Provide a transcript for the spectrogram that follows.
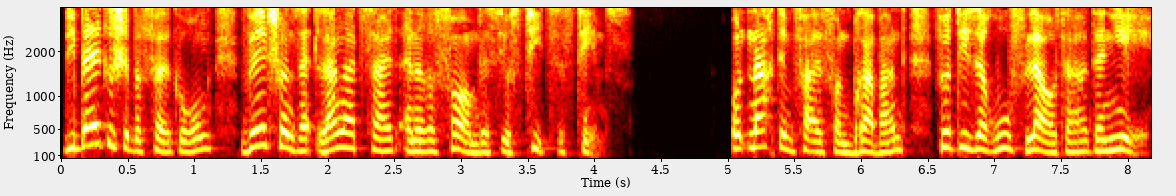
Die belgische Bevölkerung will schon seit langer Zeit eine Reform des Justizsystems. Und nach dem Fall von Brabant wird dieser Ruf lauter denn je.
